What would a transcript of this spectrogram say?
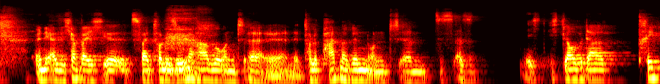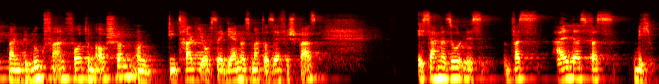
nee, also ich habe, weil ich äh, zwei tolle Söhne habe und äh, eine tolle Partnerin und ähm, das, also ich, ich glaube, da trägt man genug Verantwortung auch schon und die trage ich auch sehr gerne. und Es macht auch sehr viel Spaß. Ich sag mal so, ist was all das, was mich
